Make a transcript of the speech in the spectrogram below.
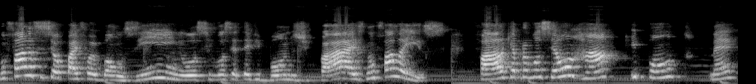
Não fala se seu pai foi bonzinho ou se você teve bônus de paz, não fala isso. Fala que é para você honrar e ponto, né?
